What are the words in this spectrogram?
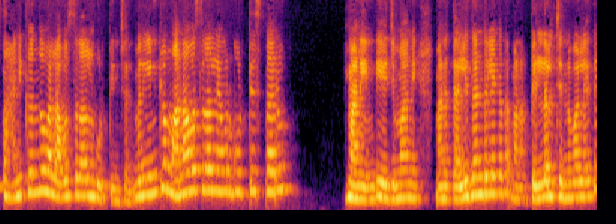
స్థానికంగా వాళ్ళ అవసరాలను గుర్తించాలి? మరి ఇంట్లో మన అవసరాలను ఎవరు గుర్తిస్తారు? మన ఇంటి యజమాని మన తల్లిదండ్రులే కదా. మన పిల్లలు చిన్నవాళ్ళు అయితే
